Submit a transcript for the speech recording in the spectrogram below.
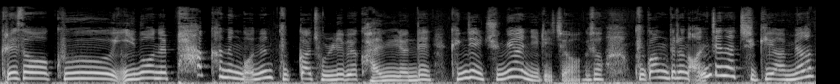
그래서 그 인원을 파악하는 거는 국가 존립에 관련된 굉장히 중요한 일이죠. 그래서 국왕들은 언제나 즉위하면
